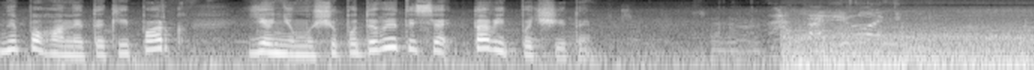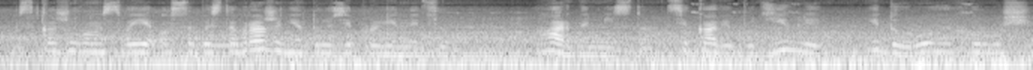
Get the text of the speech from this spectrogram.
Непоганий такий парк, є в ньому що подивитися та відпочити. Скажу вам своє особисте враження, друзі, про Вінницю. Гарне місто, цікаві будівлі і дороги хороші.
